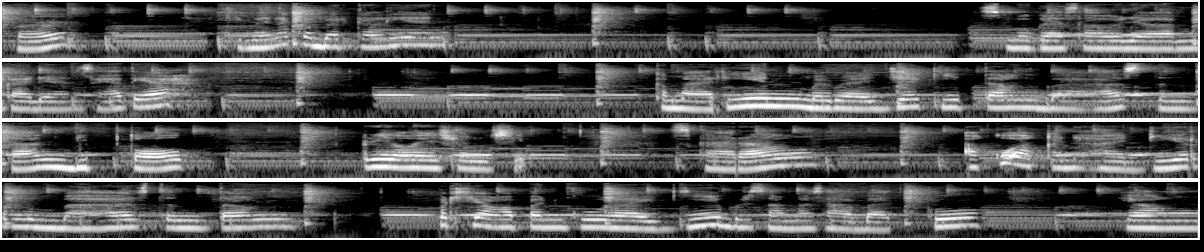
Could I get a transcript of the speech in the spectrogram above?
Fur, gimana kabar kalian? Semoga selalu dalam keadaan sehat ya. Kemarin baru aja kita ngebahas tentang deep talk relationship. Sekarang aku akan hadir membahas tentang percakapanku lagi bersama sahabatku yang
